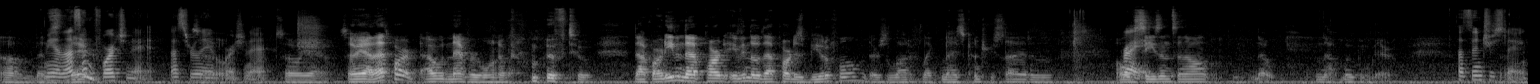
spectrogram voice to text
Um, that's Man, that's there. unfortunate. That's really So- unfortunate. So yeah, so yeah, that part I would never want to move to. That part, even that part, even though that part is beautiful, there's a lot of like nice countryside and all Right. the seasons and all. No, not moving there. That's interesting.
